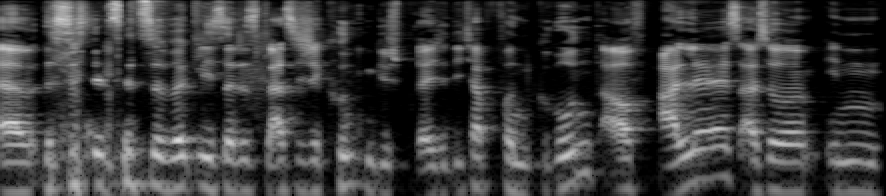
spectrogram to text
äh, das ist jetzt nicht so wirklich so das klassische Kundengespräch. Und ich habe von Grund auf alles, also in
